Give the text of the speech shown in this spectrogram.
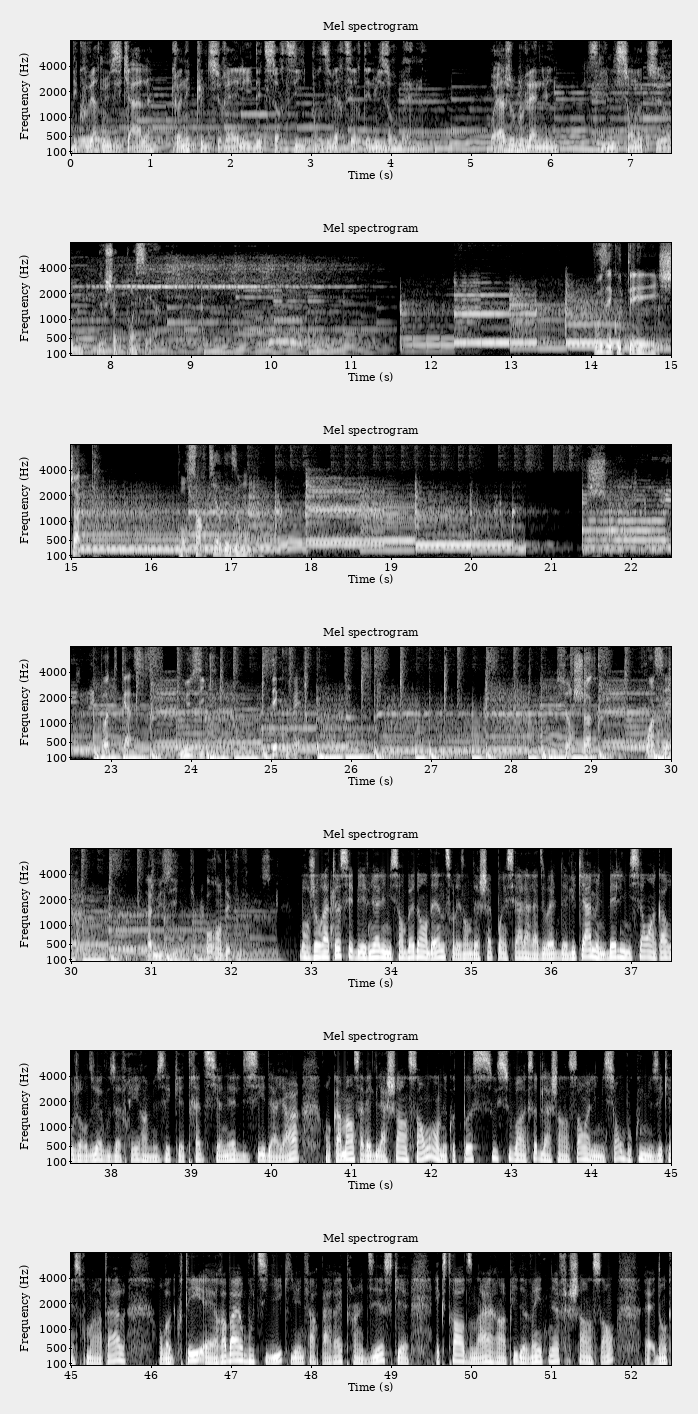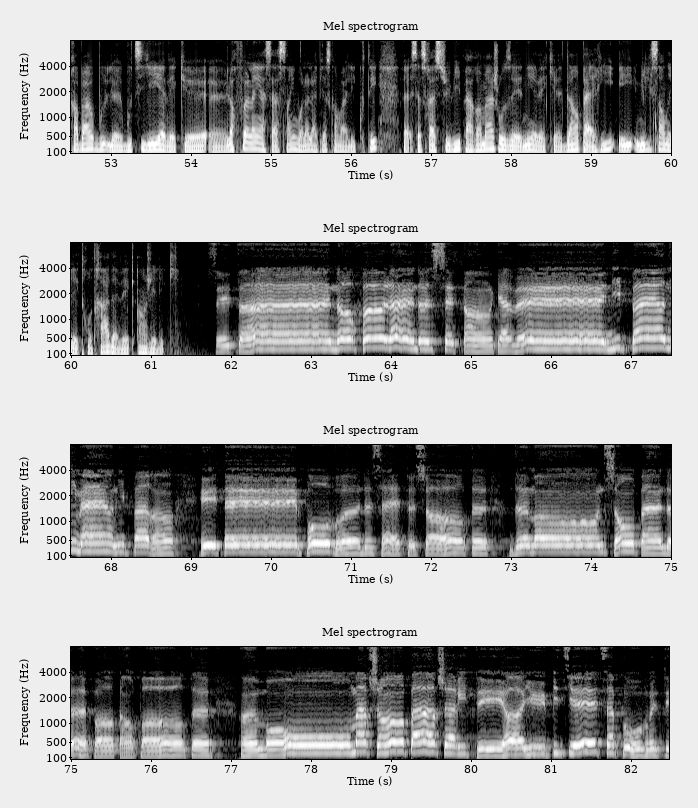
Découvertes musicales, chroniques culturelles et idées de sortie pour divertir tes nuits urbaines. Voyage au bout de la nuit, c'est l'émission nocturne de choc.ca. Vous écoutez Choc pour sortir des ondes. Podcast, musique, découverte. Sur Choc la musique au rendez-vous. Bonjour à tous et bienvenue à l'émission Bedonden sur les ondes de choc.ca à la radio L de Lucam. Une belle émission encore aujourd'hui à vous offrir en musique traditionnelle d'ici et d'ailleurs. On commence avec la chanson. On n'écoute pas si souvent que ça de la chanson à l'émission, beaucoup de musique instrumentale. On va écouter euh, Robert Boutillier qui vient de faire paraître un disque extraordinaire rempli de 29 chansons. Euh, donc Robert Boutillier avec euh, L'orphelin assassin, voilà la pièce qu'on va aller écouter. ça sera suivi par Hommage aux aînés avec Dans Paris et Mélissande électrotrade avec Angélique. C'est un orphelin de sept ans qu'avait ni père, ni mère, ni parents, était pauvre de cette sorte, demande son pain de porte en porte. Un bon marchand par charité a eu pitié de sa pauvreté.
